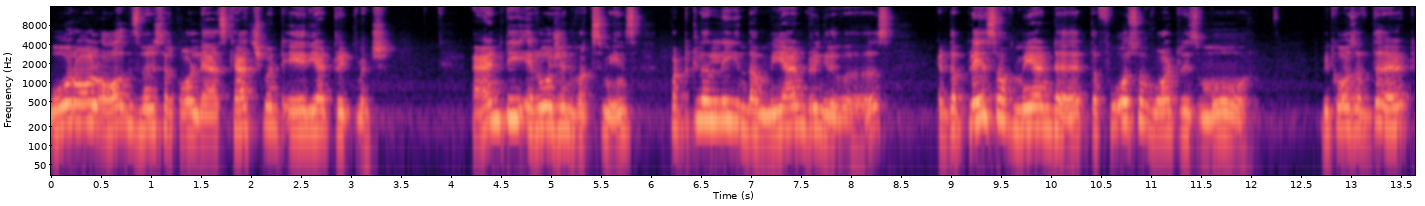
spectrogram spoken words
overall all these measures are called as catchment area treatment. Anti-erosion works means particularly in the meandering rivers at the place of meander the force of water is more. Because of that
